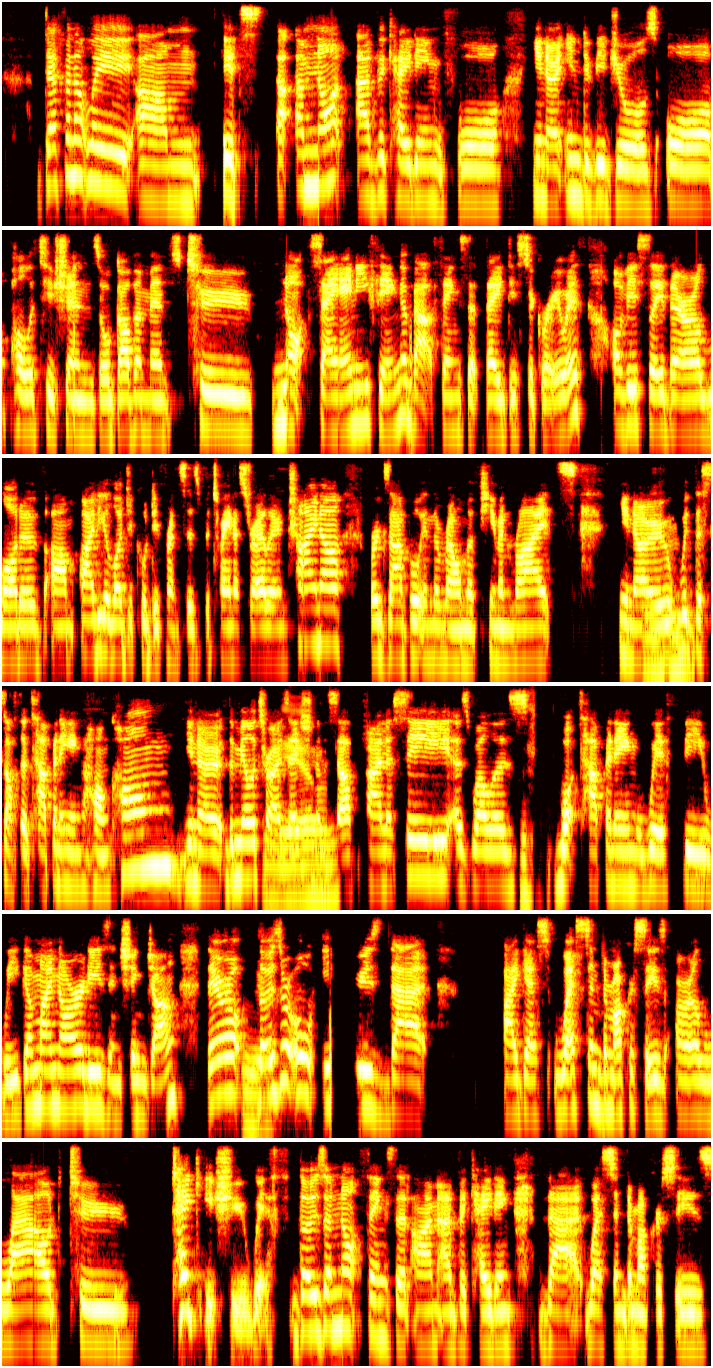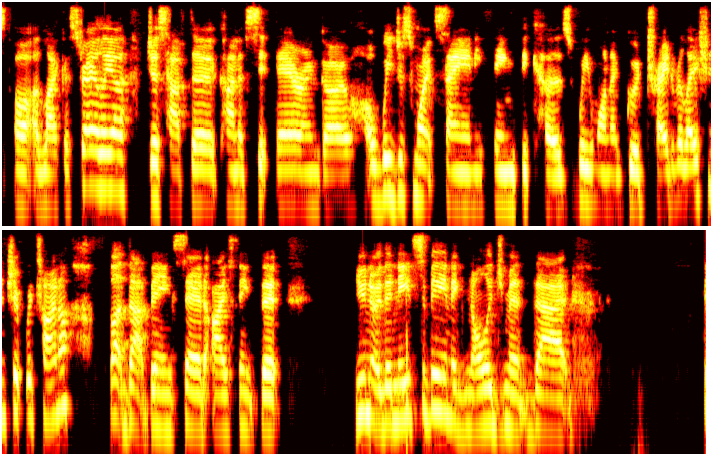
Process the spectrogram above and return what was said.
definitely um, it's I'm not advocating for you know individuals or politicians or governments to not say anything about things that they disagree with. Obviously, there are a lot of um, ideological differences between Australia and China. For example, in the realm of human rights, you know, Mhm. with the stuff that's happening in Hong Kong, you know, the militarization Yeah. of the South China Sea, as well as what's happening with the Uyghur minorities in Xinjiang. There are Yeah. those are all issues that I guess Western democracies are allowed to take issue with. Those are not things that I'm advocating that Western democracies uh, like Australia just have to kind of sit there and go, oh, we just won't say anything because we want a good trade relationship with China. But that being said, I think that, you know, there needs to be an acknowledgement that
